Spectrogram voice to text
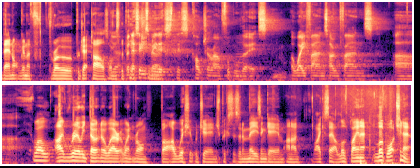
they're not going to throw projectiles onto Yeah, the but pitch. there seems to be this this culture around football that it's away fans, home fans. Uh, Well, I really don't know where it went wrong, but I wish it would change because it's an amazing game, and I, like I say, I love playing it, love watching it.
